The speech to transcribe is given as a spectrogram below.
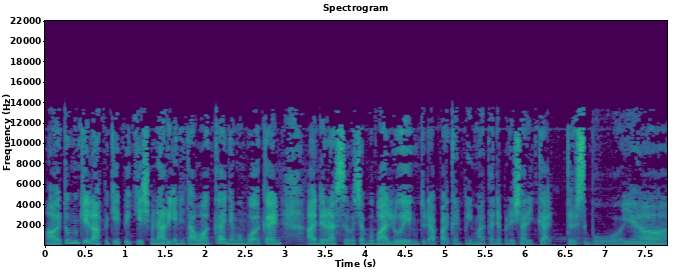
Uh, itu mungkinlah package-package menarik yang ditawarkan yang membuatkan ada rasa macam berbaloi untuk dapatkan perkhidmatan daripada syarikat tersebut. Ya. Uh,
